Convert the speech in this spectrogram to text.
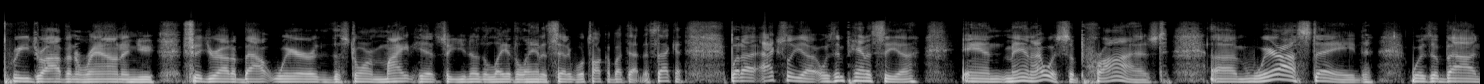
pre-driving around, and you figure out about where the storm might hit, so you know the lay of the land, et cetera. We'll talk about that in a second. But I actually uh, was in Panacea, and man, I was surprised um, where I stayed was about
